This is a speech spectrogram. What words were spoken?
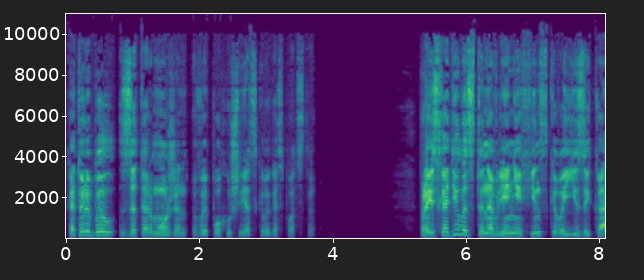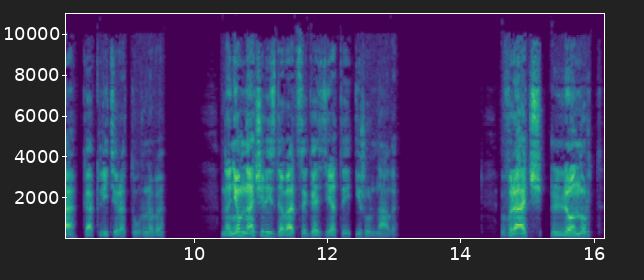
который был заторможен в эпоху шведского господства. Происходило становление финского языка как литературного, на нем начали издаваться газеты и журналы. Врач Ленурт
